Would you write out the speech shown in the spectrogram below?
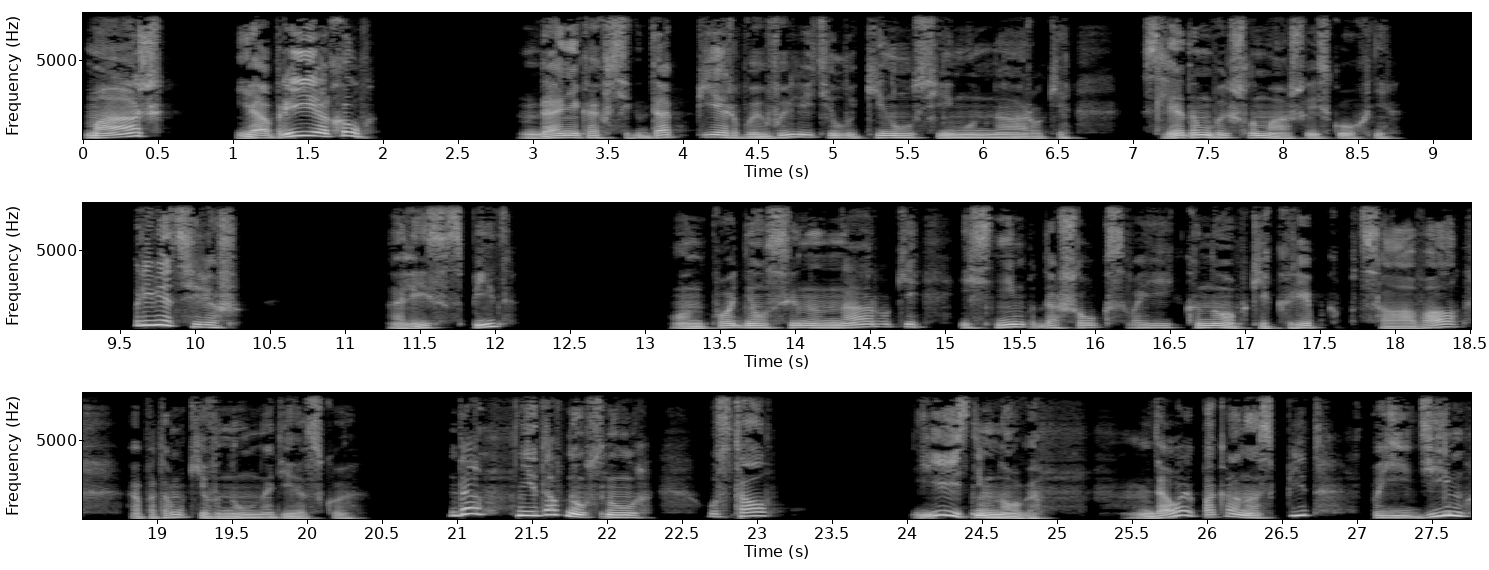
Маш, я приехал!» Даня, как всегда, первый вылетел и кинулся ему на руки. Следом вышла Маша из кухни. «Привет, Сереж!» «Алиса спит?» Он поднял сына на руки и с ним подошел к своей кнопке, крепко поцеловал, а потом кивнул на детскую. «Да, недавно уснула. Устал?» «Есть немного. Давай, пока она спит, поедим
